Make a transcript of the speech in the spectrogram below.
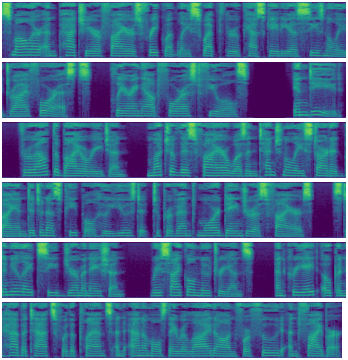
smaller and patchier fires frequently swept through Cascadia's seasonally dry forests, clearing out forest fuels. Indeed, throughout the bioregion, much of this fire was intentionally started by indigenous people who used it to prevent more dangerous fires, stimulate seed germination, recycle nutrients, and create open habitats for the plants and animals they relied on for food and fiber.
